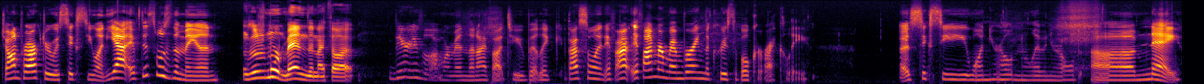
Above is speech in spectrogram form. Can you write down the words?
John Proctor was 61. Yeah, if this was the man, There's more men than I thought. there is a lot more men than I thought too. But like, that's the one. If I if I'm remembering the Crucible correctly, a 61 year old and 11 year old. Um, nay,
